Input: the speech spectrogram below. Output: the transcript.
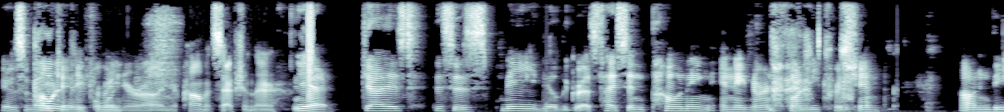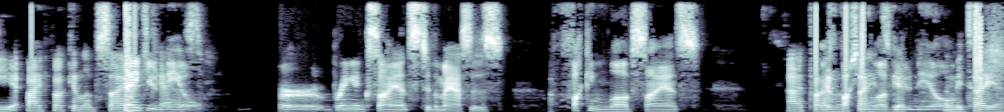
It was some poning entertaining for people me. in your uh, in your comment section there Yeah, guys, this is me, Neil deGrasse Tyson, poning an ignorant fundy Christian on the I fucking love science. Thank you, cast. Neil, for bringing science to the masses. I fucking love science. I I fucking love fucking love you, Neil. Let me tell you.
